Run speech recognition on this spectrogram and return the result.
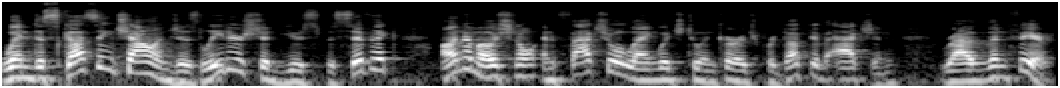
When discussing challenges leaders should use specific unemotional, and factual language to encourage productive action rather than fear.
